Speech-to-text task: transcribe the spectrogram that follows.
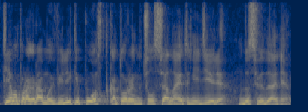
Тема программы «Великий пост», который начался на этой неделе. До свидания.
